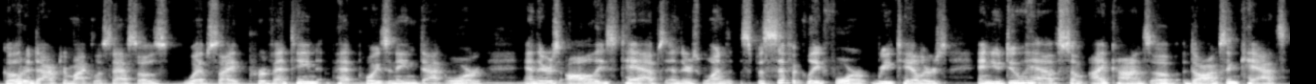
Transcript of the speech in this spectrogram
Go to Dr. Michael Lasasso's website, preventingpetpoisoning.org, and there's all these tabs, and there's one specifically for retailers, and you do have some icons of dogs and cats,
